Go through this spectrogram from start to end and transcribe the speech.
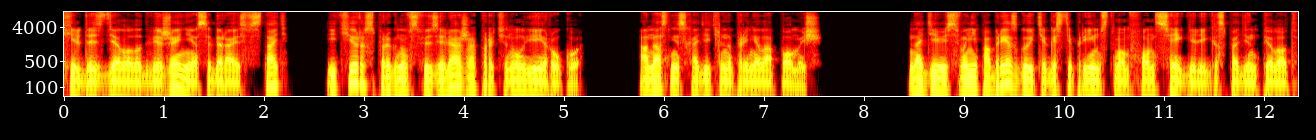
Хильда сделала движение, собираясь встать, и Тир, спрыгнув с фюзеляжа, протянул ей руку. Она снисходительно приняла помощь. «Надеюсь, вы не побрезгуете гостеприимством фон Сейгелей, господин пилот»,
